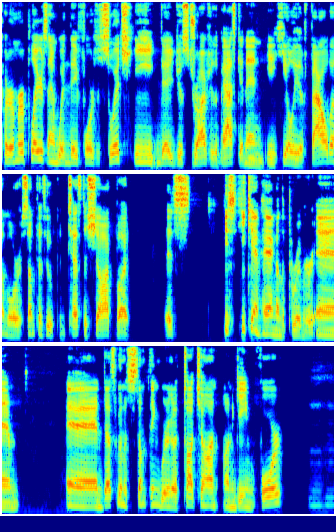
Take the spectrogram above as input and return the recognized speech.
perimeter players, and when they force a switch, he they just drive to the basket and he- he'll either foul them or sometimes he'll contest a shot, but it's he's, he can't hang on the perimeter, and and that's gonna something we're gonna touch on on game four. mhm.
